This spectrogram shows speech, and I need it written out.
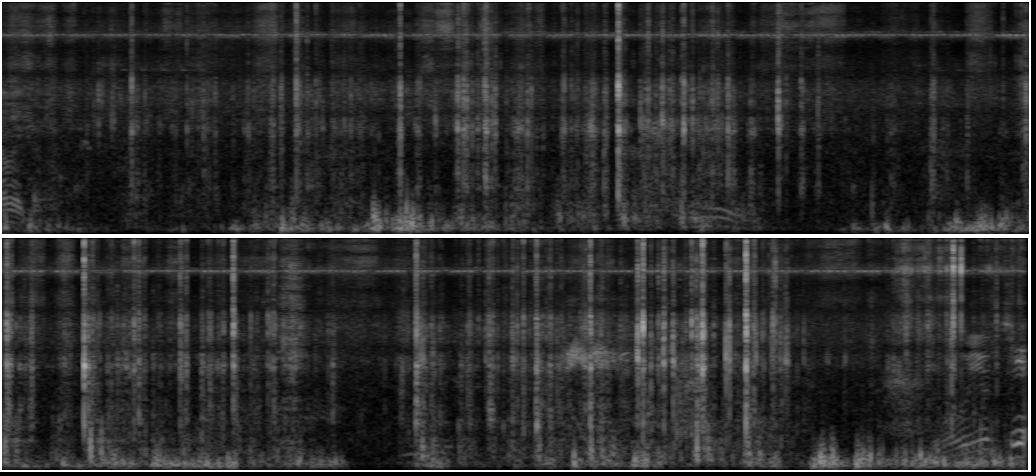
હવે જો. મૂળિયું છે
